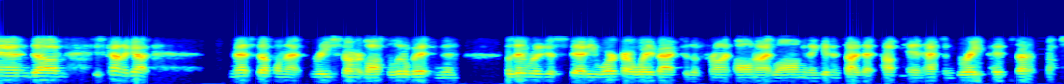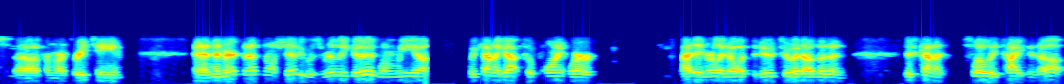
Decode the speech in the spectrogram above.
and um, just kind of got messed up on that restart, lost a little bit, and then was able to just steady work our way back to the front all night long, and then get inside that top ten. Had some great pit stops uh, from our three team, and the American Ethanol Chevy was really good when we. Uh, we kind of got to a point where I didn't really know what to do to it other than just kind of slowly tighten it up.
